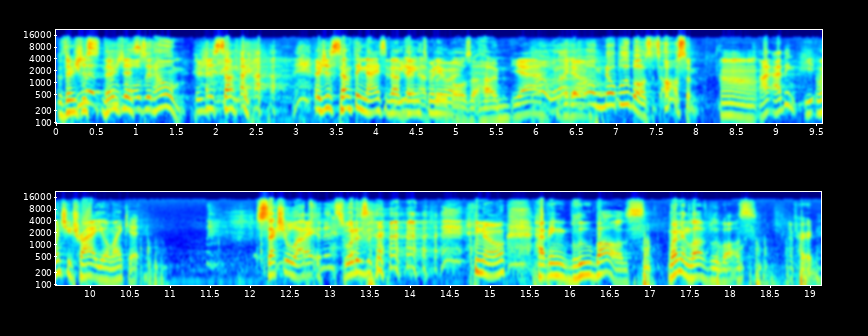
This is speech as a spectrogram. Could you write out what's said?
There's You just have there's blue balls just at home. there's just something there's just something nice about we don't being have blue balls at home. Yeah. No, when you I go don't. home, no blue balls. It's awesome. Mm, I, I think once you try it, you'll like it. Sexual abstinence? What is it? no, having blue balls. Women love blue balls. I've heard.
